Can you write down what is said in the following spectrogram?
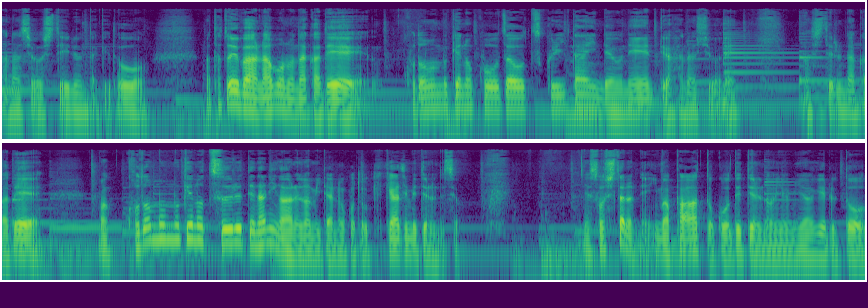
話をしているんだけど、まあ、例えばラボの中で子供向けの講座を作りたいんだよねっていう話をね、まあ、してる中で、まあ、子供向けのツールって何があるのみたいなことを聞き始めてるんですよ。でそしたらね今パーッとこう出てるのを読み上げると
